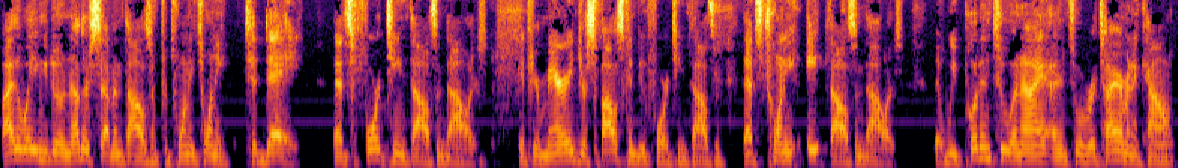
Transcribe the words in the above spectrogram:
By the way, you can do another 7,000 for 2020 today. That's $14,000. If you're married, your spouse can do 14,000. That's $28,000 that we put into an I, into a retirement account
